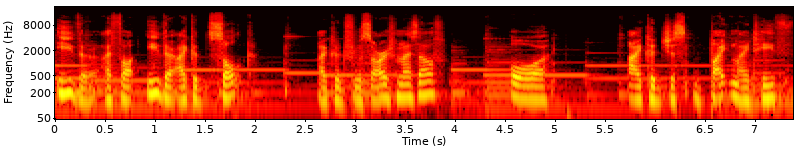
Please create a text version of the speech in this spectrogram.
Either I thought either I could sulk I could feel sorry for myself, or I could just bite my teeth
